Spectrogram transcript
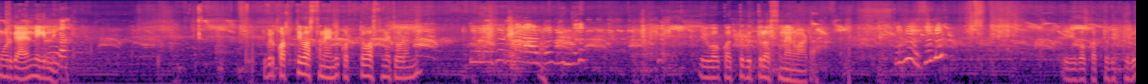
మూడు కాయలు మిగిలినాయి ఇప్పుడు కొత్తవి వస్తున్నాయండి కొత్తవి వస్తున్నాయి చూడండి. ఇవిగో కొత్త గుత్తులు వస్తున్నాయి అన్నమాట ఇవిగో కొత్త గుత్తులు.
